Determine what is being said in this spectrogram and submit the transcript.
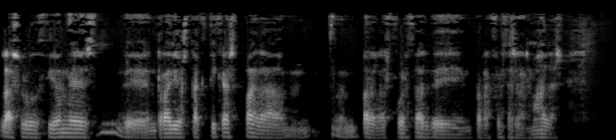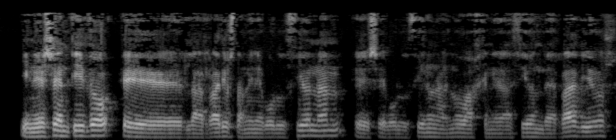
las soluciones de radios tácticas para, para las fuerzas de, para las fuerzas armadas. Y en ese sentido, las radios también evolucionan, se evoluciona una nueva generación de radios,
